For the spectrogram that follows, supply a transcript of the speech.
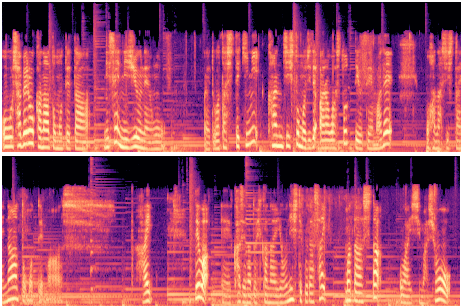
喋ろうかなと思ってた2020年を、えーと私的に漢字一文字で表すとっていうテーマでお話ししたいなと思ってます。はい。では、えー、風邪などひかないようにしてください。また明日お会いしましょう。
